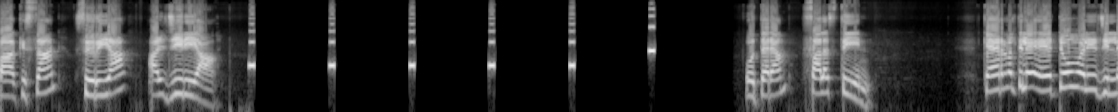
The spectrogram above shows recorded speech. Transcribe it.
പാകിസ്ഥാൻ സിറിയ അൾജീരിയ. ഉത്തരം ഫലസ്തീൻ. കേരളത്തിലെ ഏറ്റവും വലിയ ജില്ല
